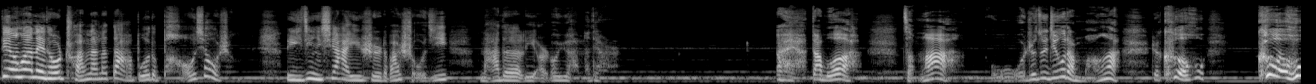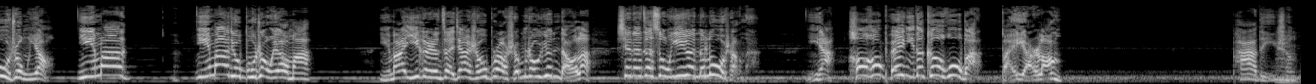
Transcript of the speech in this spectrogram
电话那头传来了大伯的咆哮声。李静下意识的把手机拿的离耳朵远了点儿。哎呀，大伯，怎么了？我这最近有点忙啊。这客户，客户重要，你妈，你妈就不重要吗？你妈一个人在家时候不知道什么时候晕倒了，现在在送医院的路上呢。你呀，好好陪你的客户吧，白眼狼。啪的一声，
